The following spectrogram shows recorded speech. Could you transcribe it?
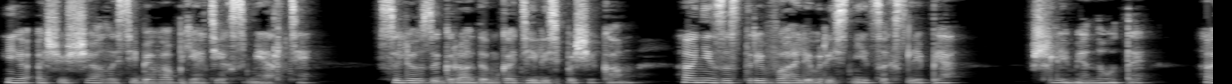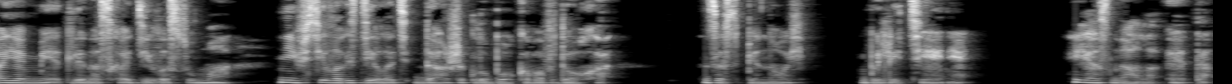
Я ощущала себя в объятиях смерти. Слезы градом катились по щекам, они застревали в ресницах слепя. Шли минуты, а я медленно сходила с ума, не в силах сделать даже глубокого вдоха. За спиной были тени. Я знала это,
